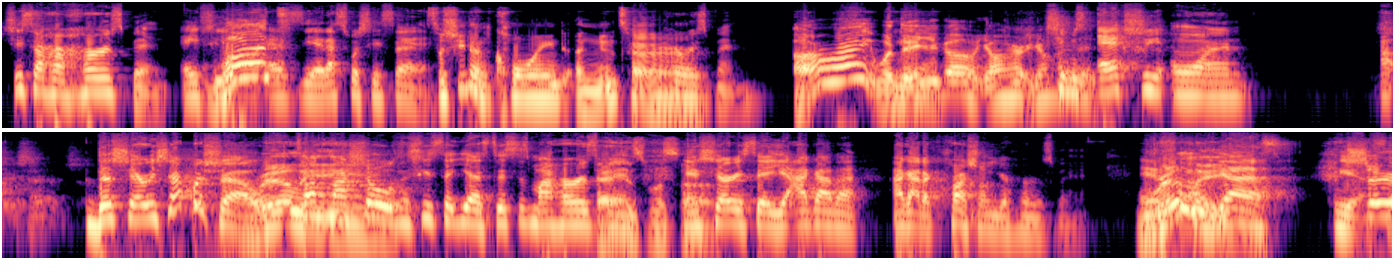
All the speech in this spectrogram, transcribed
She said her husband. H R What? Yeah, that's what she said. So she done coined a new term. husband. All right. Well, there Yeah. you go. Y'all heard. Y'all She heard was it. actually on the Sherri Shepherd show. Really? Talking about shows, and she said, "Yes, this is my husband." That is what's and. Sherri said, "Yeah, I got a, I got a crush on your husband." And Really? yes. Yeah, Sherri,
